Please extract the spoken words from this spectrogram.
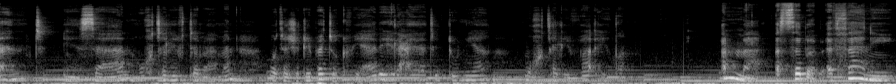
أنت إنسان مختلف تماما وتجربتك في هذه الحياة الدنيا مختلفة أيضا. أما السبب الثاني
